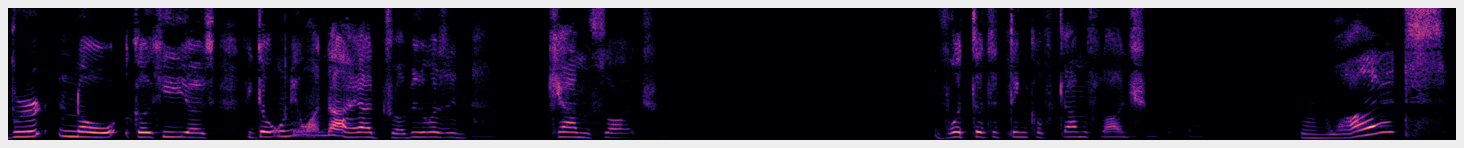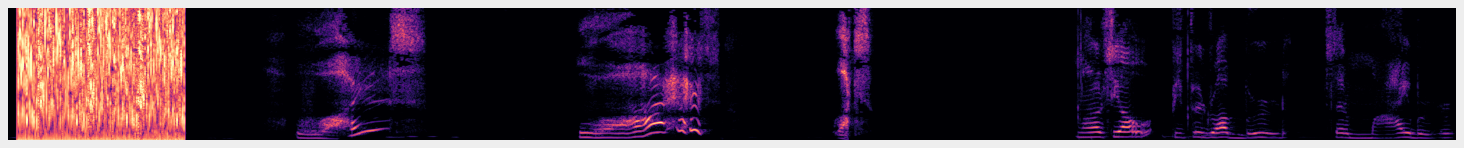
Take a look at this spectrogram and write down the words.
Bird, no, because he is the only one that I had trouble was in camouflage. What did it think of camouflage? What? What? What? What? Now let's see how people draw bird instead of my bird.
